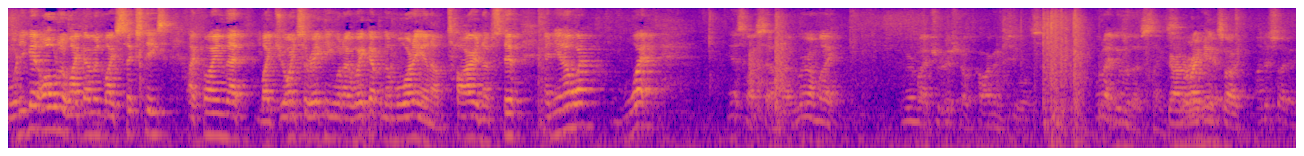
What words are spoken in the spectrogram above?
When you get older, like I'm in my sixties, I find that my joints are aching when I wake up in the morning and I'm tired and I'm stiff. And you know what? What? Yes, myself, where are my, where are my traditional carving tools? What do I do with those things? Down the right-hand side. Undecided.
